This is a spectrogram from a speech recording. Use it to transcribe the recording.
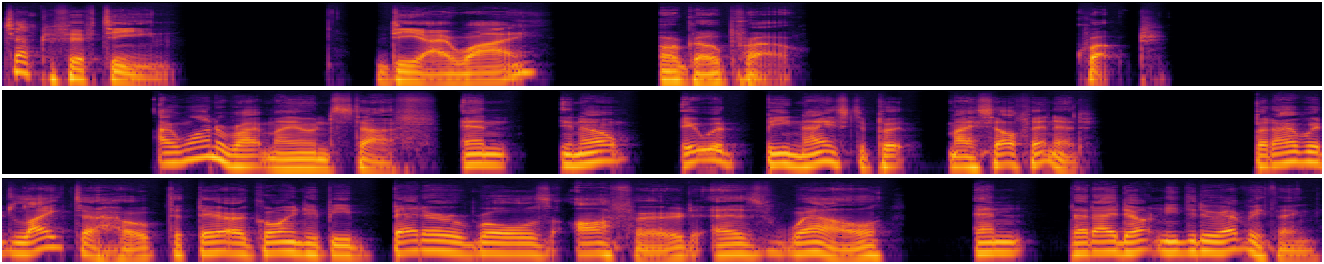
Chapter 15 DIY or Go Pro? Quote I want to write my own stuff, and, you know, it would be nice to put myself in it. But I would like to hope that there are going to be better roles offered as well, and that I don't need to do everything.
